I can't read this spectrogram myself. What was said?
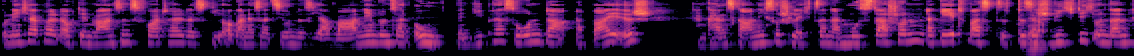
Und ich habe halt auch den Wahnsinnsvorteil, dass die Organisation das ja wahrnimmt und sagt, oh, wenn die Person da dabei ist, dann kann es gar nicht so schlecht sein. Dann muss da schon, da geht was, das, das ja. ist wichtig und dann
